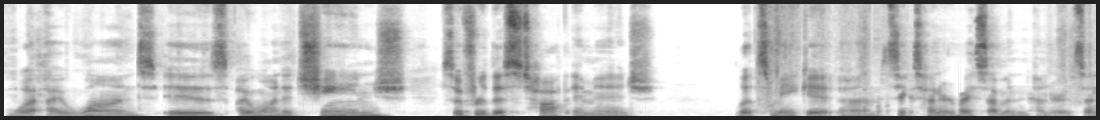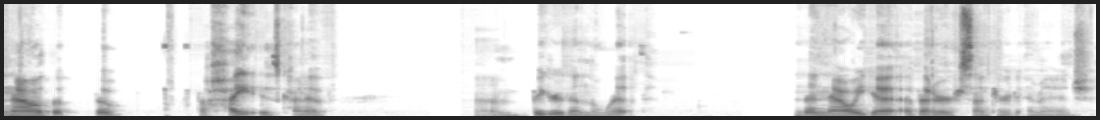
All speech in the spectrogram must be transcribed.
what I want is I want to change. So for this top image, let's make it um, 600 by 700. So now the, the, the height is kind of um, bigger than the width. And then now we get a better centered image.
